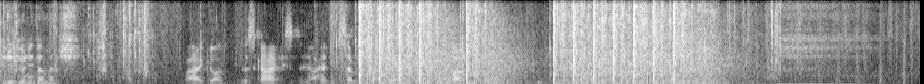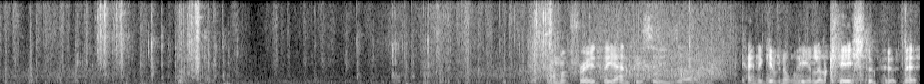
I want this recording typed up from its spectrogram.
Did you do any damage? I got this guy. I hit him 75 Bounty. I'm afraid the NPC's um, kind of giving away your location a bit, mate.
